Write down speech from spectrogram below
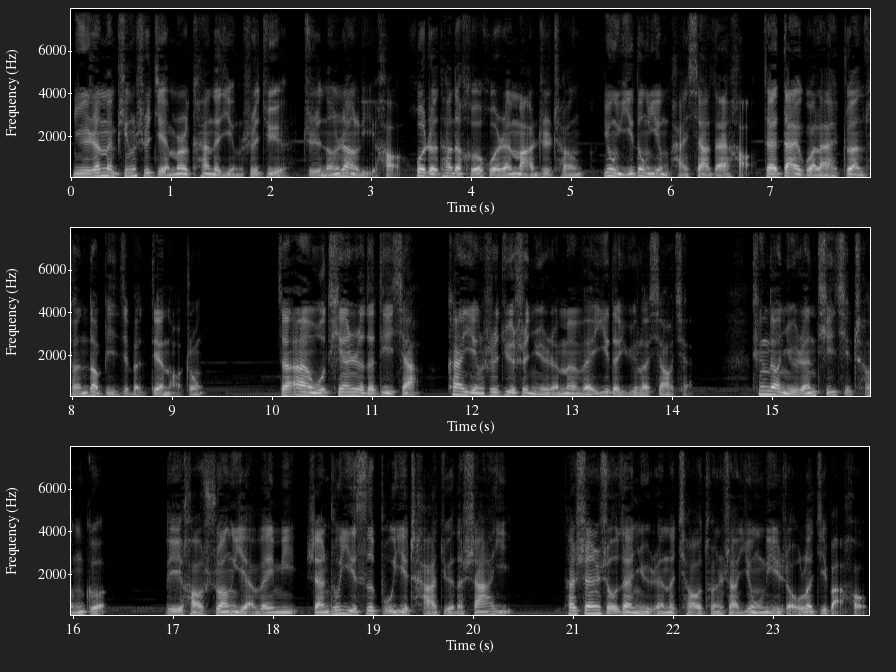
女人们平时解闷看的影视剧，只能让李浩或者他的合伙人马志成用移动硬盘下载好，再带过来转存到笔记本电脑中。在暗无天日的地下看影视剧是女人们唯一的娱乐消遣。听到女人提起成哥，李浩双眼微眯，闪出一丝不易察觉的杀意。他伸手在女人的翘臀上用力揉了几把后，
